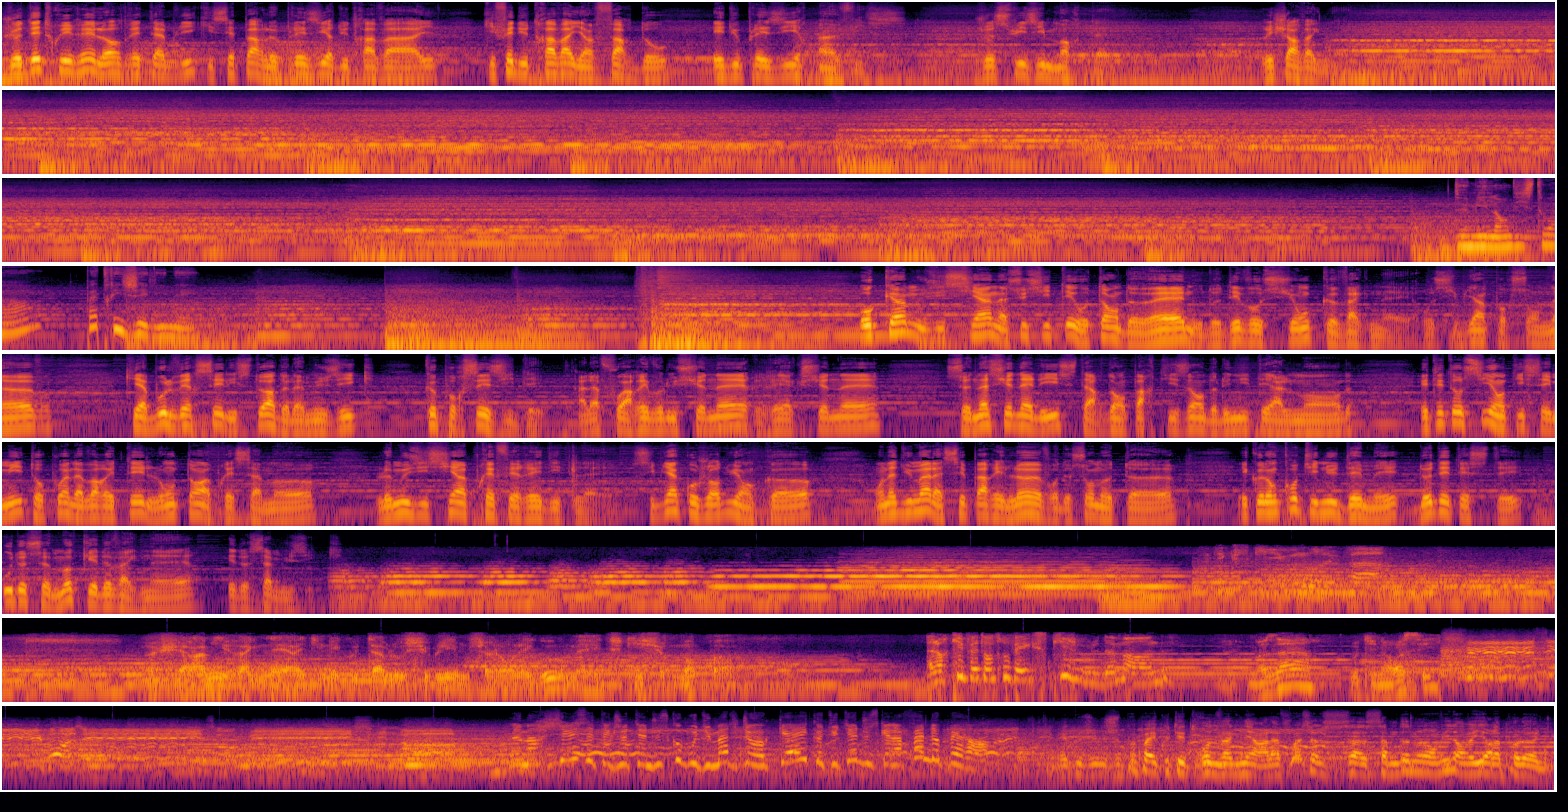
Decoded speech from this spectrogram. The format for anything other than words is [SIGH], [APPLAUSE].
Je détruirai l'ordre établi qui sépare le plaisir du travail, qui fait du travail un fardeau et du plaisir un vice. Je suis immortel. Richard Wagner. D'histoire, Patrice Gélinet. Aucun musicien n'a suscité autant de haine ou de dévotion que Wagner, aussi bien pour son œuvre, qui a bouleversé l'histoire de la musique, que pour ses idées. À la fois révolutionnaire et réactionnaire, ce nationaliste, ardent partisan de l'unité allemande, était aussi antisémite au point d'avoir été, longtemps après sa mort, le musicien préféré d'Hitler. Si bien qu'aujourd'hui encore, on a du mal à séparer l'œuvre de son auteur et que l'on continue d'aimer, de détester ou de se moquer de Wagner et de sa musique. Ma chère amie, Wagner est inécoutable ou sublime selon les goûts, mais exquis sûrement pas. Alors qui peut-on trouver exquis, je vous le demande Mozart ou Tino Rossi Le marché, c'était que je tienne jusqu'au bout du match de hockey et que tu tiennes jusqu'à la fin de l'opéra. Écoute, je, je peux pas écouter trop de Wagner à la fois, ça, ça- ça me donne envie d'envahir la Pologne.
